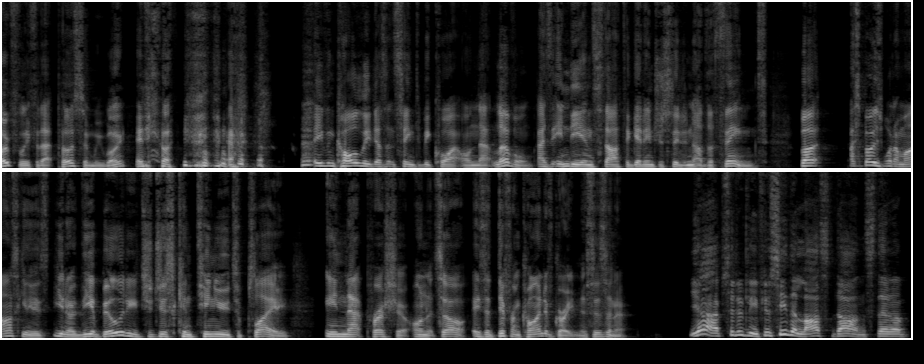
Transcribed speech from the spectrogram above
Hopefully for that person, we won't. Anyway. Even Kohli doesn't seem to be quite on that level as Indians start to get interested in other things. But I suppose what I'm asking is, you know, the ability to just continue to play in that pressure on itself is a different kind of greatness, isn't it? Yeah, absolutely. If you see the last dance, there are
